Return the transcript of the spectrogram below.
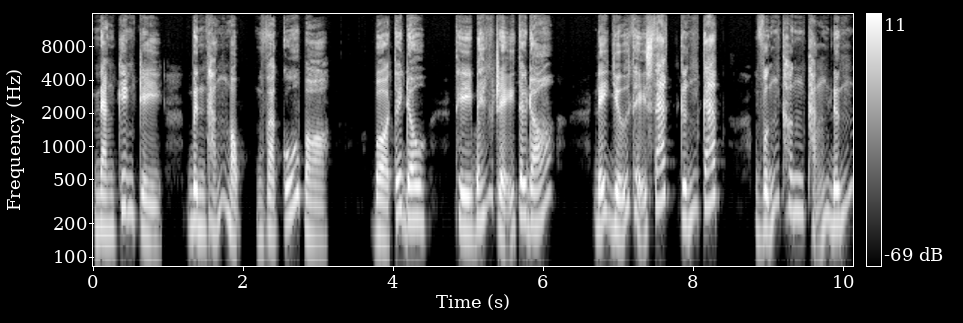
nàng kiên trì, bình thẳng mọc và cố bò. Bò tới đâu thì bén rễ tới đó, để giữ thể xác cứng cáp, vững thân thẳng đứng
